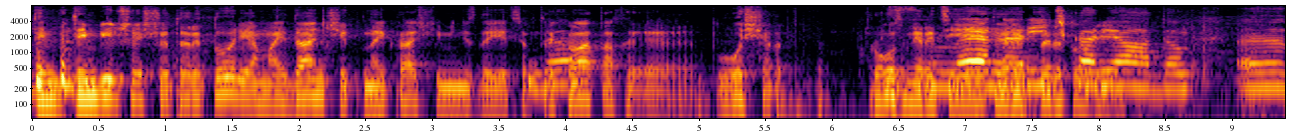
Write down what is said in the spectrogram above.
Тим, тим більше, що територія, майданчик найкращий, мені здається, в Да. Трихатах, е, площа, розміри цієї Зелена, річка рядом, е,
